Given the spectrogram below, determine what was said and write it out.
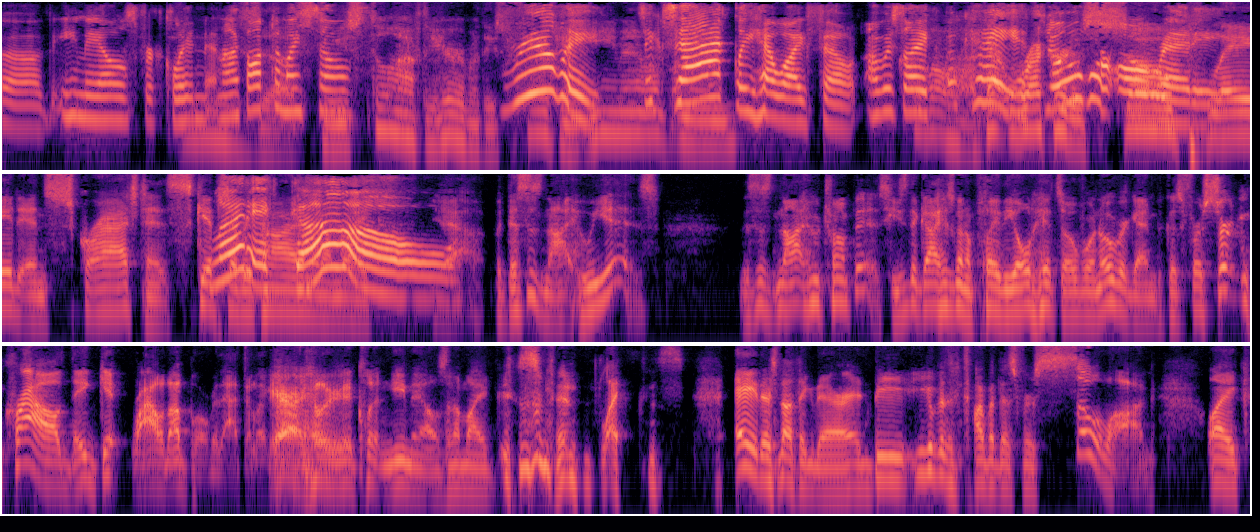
uh, emails for Clinton, and I thought to myself, we still have to hear about these really, it's I mean, exactly how I felt. I was like, God, okay, it's over so already. Played and scratched, and it skips Let it time. I'm like, go. yeah, but this is not who he is. This is not who Trump is. He's the guy who's going to play the old hits over and over again because for a certain crowd, they get riled up over that. They're like, "Yeah, Hillary Clinton emails," and I'm like, "This has been like, a, there's nothing there, and b, you've been talking about this for so long, like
